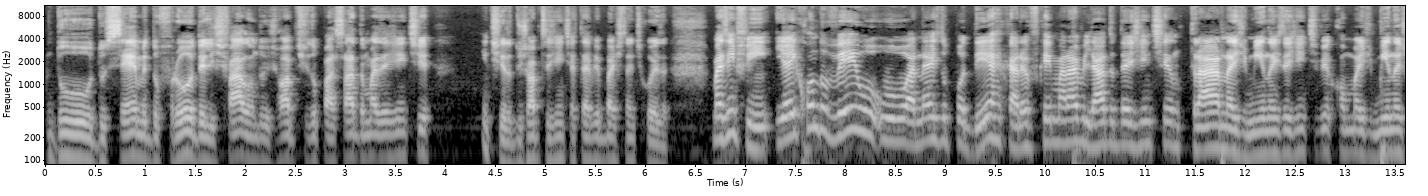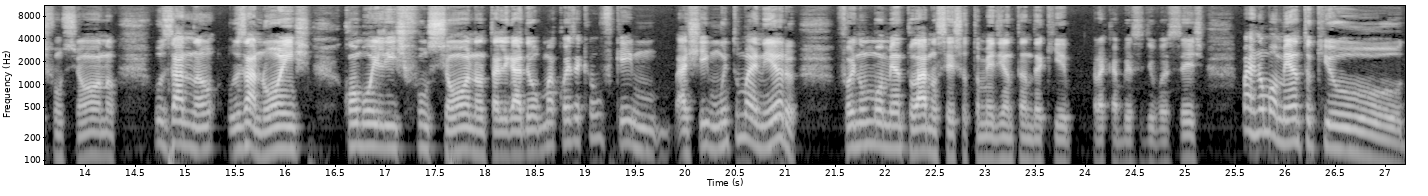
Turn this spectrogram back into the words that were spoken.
do, do Sam e do Frodo, eles falam dos hobbits do passado, mas a gente. Mentira, dos hobbits a gente até vê bastante coisa. Mas enfim, e aí quando veio o, o Anéis do Poder, cara, eu fiquei maravilhado da gente entrar nas minas, da gente ver como as minas funcionam, os, anão, os anões, como eles funcionam, tá ligado? Uma coisa que eu fiquei. achei muito maneiro foi num momento lá, não sei se eu tô me adiantando aqui para a cabeça de vocês, mas no momento que o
